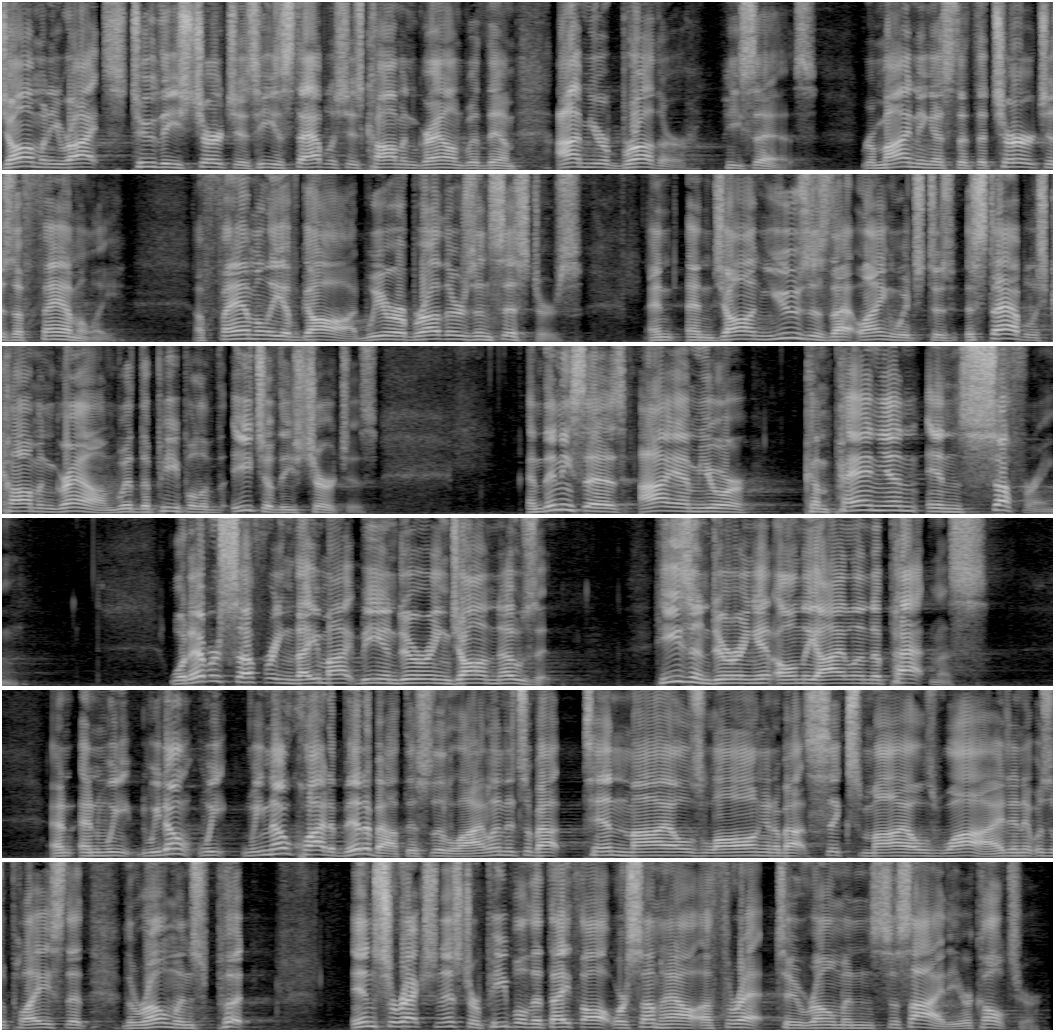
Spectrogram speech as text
John, when he writes to these churches, he establishes common ground with them. I'm your brother, he says, reminding us that the church is a family, a family of God. We are brothers and sisters. And, and John uses that language to establish common ground with the people of each of these churches. And then he says, I am your companion in suffering. Whatever suffering they might be enduring, John knows it. He's enduring it on the island of Patmos. And, and we, we, don't, we, we know quite a bit about this little island. It's about 10 miles long and about 6 miles wide. And it was a place that the Romans put insurrectionists or people that they thought were somehow a threat to Roman society or culture.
